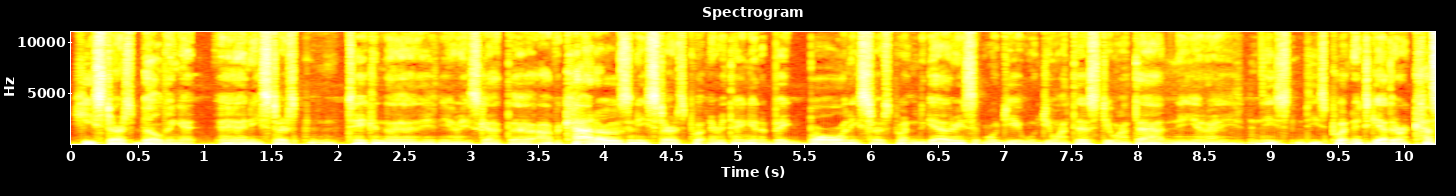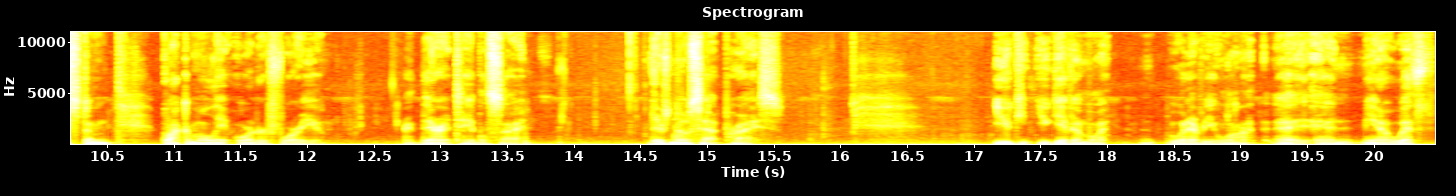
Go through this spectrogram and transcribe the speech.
he starts building it, and he starts taking the you know he's got the avocados, and he starts putting everything in a big bowl, and he starts putting it together. And he said, well, do you do you want this? Do you want that? And you know he's he's putting it together a custom guacamole order for you, there at table side. There's no set price you you give him what whatever you want, uh, and you know with.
